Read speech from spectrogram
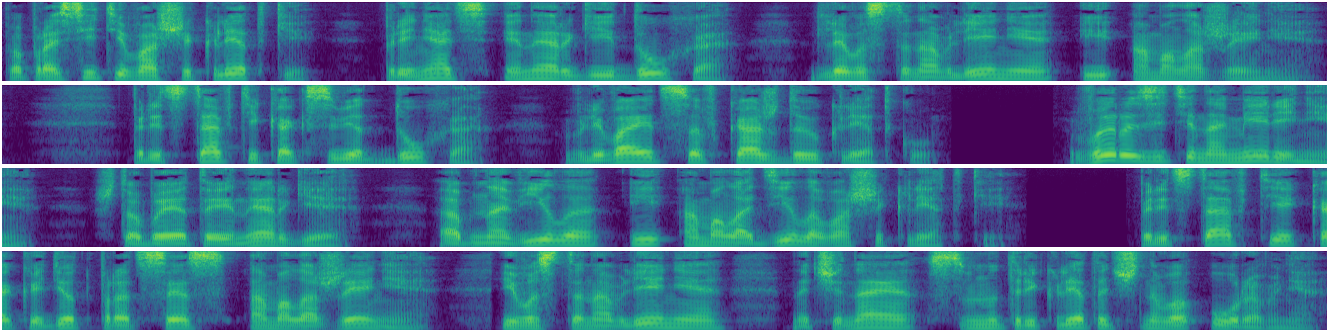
Попросите ваши клетки принять энергии духа для восстановления и омоложения. Представьте, как свет духа вливается в каждую клетку. Выразите намерение, чтобы эта энергия обновила и омолодила ваши клетки. Представьте, как идет процесс омоложения и восстановления, начиная с внутриклеточного уровня.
